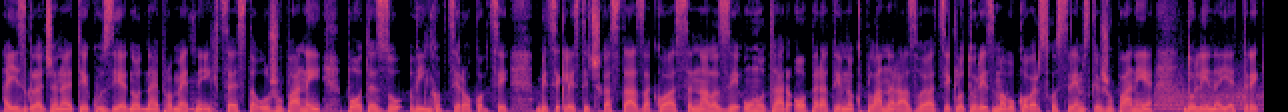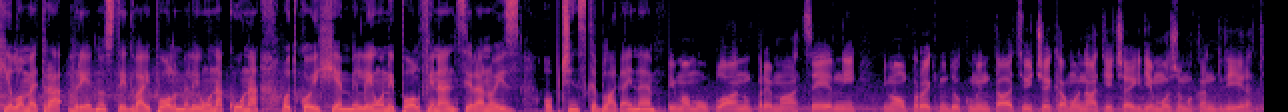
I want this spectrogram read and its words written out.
a izgrađena je tek uz jednu od najprometnijih cesta u Županiji, potezu Vinkovci-Rokovci. Biciklistička staza koja se nalazi unutar operativnog plana razvoja cikloturizma Vukovarsko-Srijemske županije duljine je 3 km kilometra vrijednosti 2,5 milijuna kuna, od kojih je milijun i pol financirano iz općinske blagajne. Imamo u planu prema Cerni, imamo projektnu dokumentaciju i čekamo natječaj gdje možemo kandidirati.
